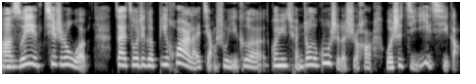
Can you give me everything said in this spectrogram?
啊。所以其实我在做这个壁画来讲述一个关于泉州的故事的时候，我是几易起稿。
